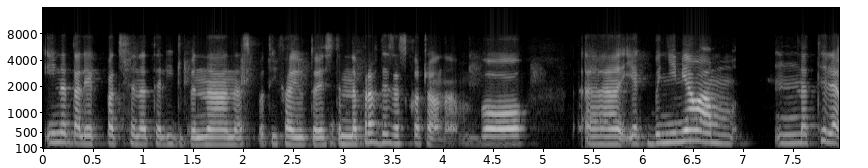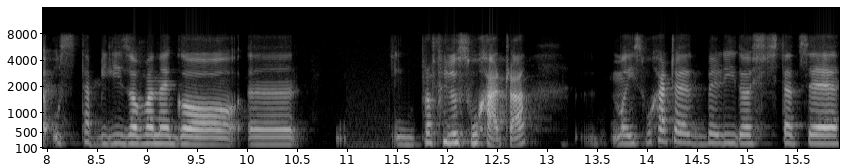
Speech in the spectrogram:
I nadal jak patrzę na te liczby na, na Spotify, to jestem naprawdę zaskoczona, bo e, jakby nie miałam na tyle ustabilizowanego e, profilu słuchacza. Moi słuchacze byli dość tacy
